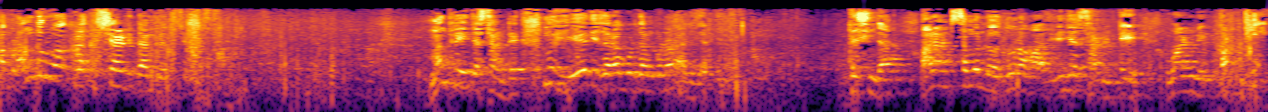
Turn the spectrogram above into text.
అప్పుడు అందరూ అక్కడ క్రిస్టియానిటీ దాన్ని మీద చూపిస్తారు మంత్రి ఏం చేస్తాడంటే నువ్వు ఏది జరగకూడదు అనుకున్నావు అది జరిగింది. తెలిసిందా? అలాంటి సమయంలో దూరవాది ఏం చేస్తాడంటే వాడిని పట్టి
